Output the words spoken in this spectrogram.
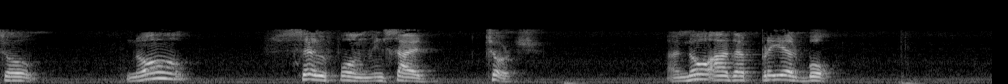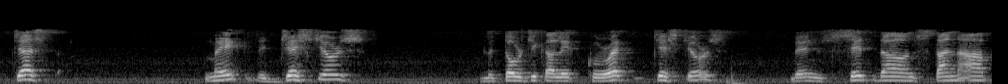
So, no cell phone inside church. And no other prayer book. Just make the gestures liturgically correct gestures, then sit down, stand up,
